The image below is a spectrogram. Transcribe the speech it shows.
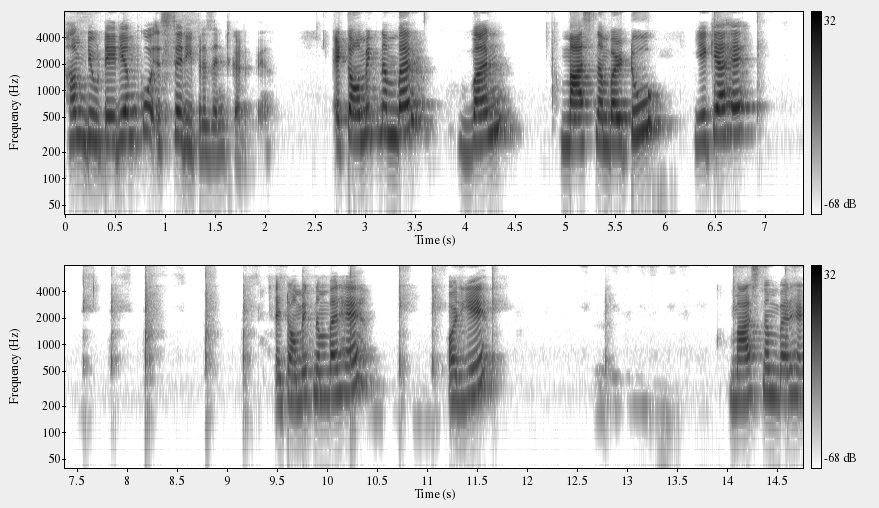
हम ड्यूटेरियम को इससे रिप्रेजेंट करते हैं। Atomic number one mass number two ये क्या है? एटॉमिक नंबर है और ये मास नंबर है।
